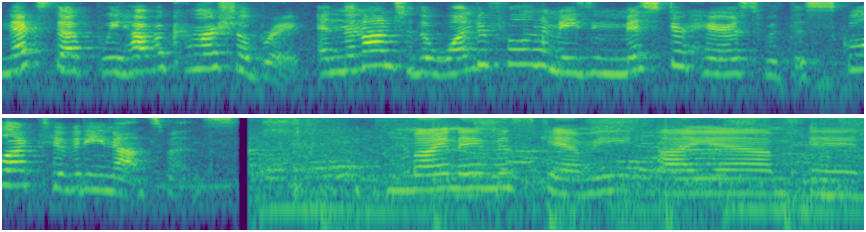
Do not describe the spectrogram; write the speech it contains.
Next up, we have a commercial break, and then on to the wonderful and amazing Mr. Harris with the school activity announcements. My name is Cami. I am in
